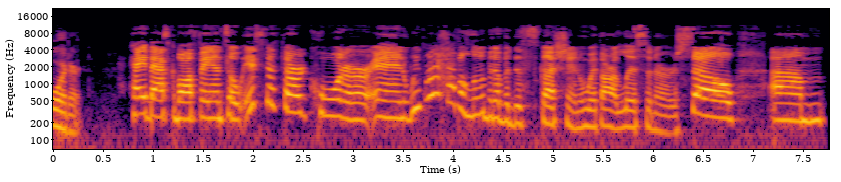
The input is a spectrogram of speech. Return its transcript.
Quarter. Hey, basketball fans. So it's the third quarter and we want to have a little bit of a discussion with our listeners. So, um,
